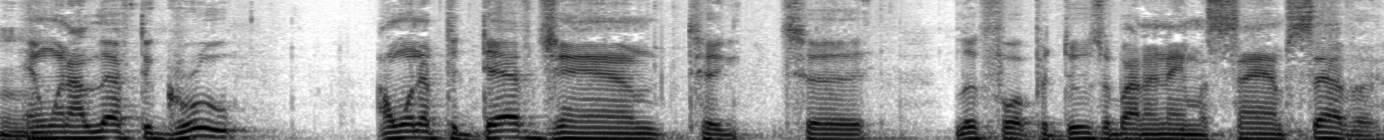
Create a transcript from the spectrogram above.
and when I left the group, I went up to Def Jam to to look for a producer by the name of Sam Sever,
